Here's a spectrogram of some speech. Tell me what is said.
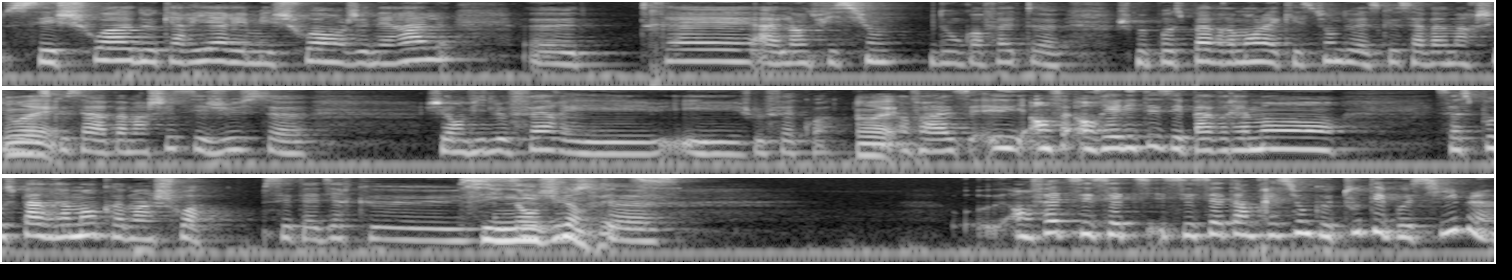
ces choix de carrière et mes choix en général euh, très à l'intuition. Donc, en fait, euh, je me pose pas vraiment la question de est-ce que ça va marcher ou est-ce que ça va pas marcher. C'est juste, euh, j'ai envie de le faire et, et je le fais, quoi. Ouais. Enfin, en, réalité, c'est pas vraiment... Ça se pose pas vraiment comme un choix. C'est-à-dire que... C'est une envie en juste, fait. euh, en fait, c'est cette, impression que tout est possible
